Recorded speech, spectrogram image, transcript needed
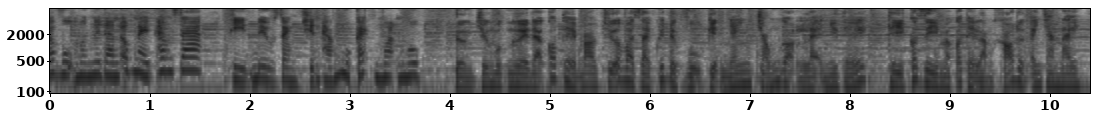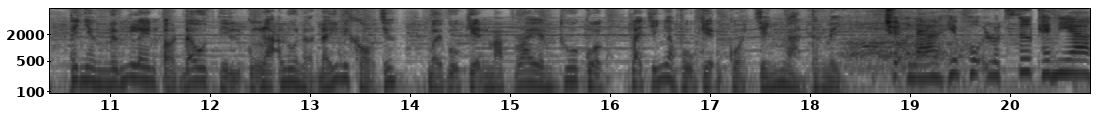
các vụ mà người đàn ông này tham gia thì đều giành chiến thắng một cách ngoạn mục. Tưởng chừng một người đã có thể bào chữa và giải quyết được vụ kiện nhanh chóng gọn lẹ như thế thì có gì mà có thể làm khó được anh chàng này. Thế nhưng đứng lên ở đâu thì cũng đã luôn ở đấy mới khổ chứ. Bởi vụ kiện mà Brian thua cuộc lại chính là vụ kiện của chính bản thân mình. Chuyện là Hiệp hội Luật sư Kenya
